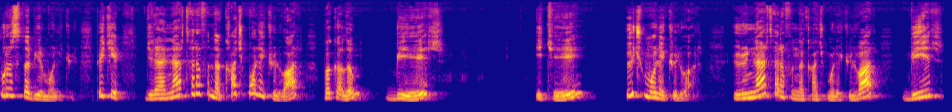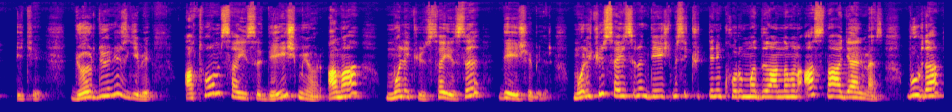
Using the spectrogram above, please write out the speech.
Burası da bir molekül. Peki girenler tarafında kaç molekül var? Bakalım. 1, 2, 3 molekül var. Ürünler tarafında kaç molekül var? 1, 2. Gördüğünüz gibi atom sayısı değişmiyor ama molekül sayısı değişebilir. Molekül sayısının değişmesi kütlenin korunmadığı anlamına asla gelmez. Burada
